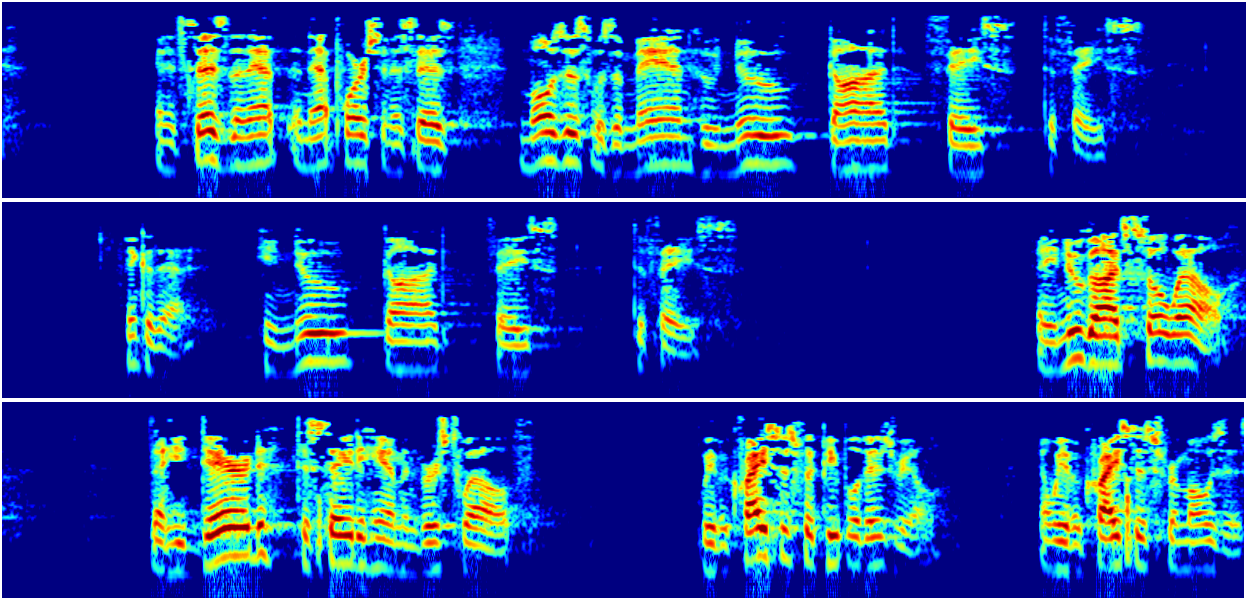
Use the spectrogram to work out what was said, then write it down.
And it says in that, in that portion, it says, Moses was a man who knew God face to face. Think of that. He knew God face to face. And he knew God so well that he dared to say to him in verse 12, We have a crisis for the people of Israel, and we have a crisis for Moses.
